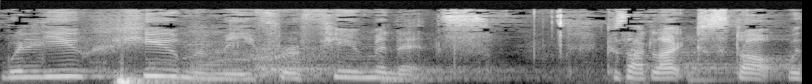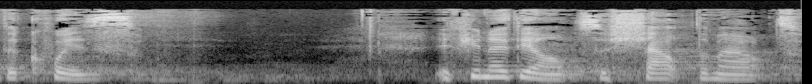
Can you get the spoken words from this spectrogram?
Will you humour me for a few minutes? Because I'd like to start with a quiz. If you know the answers, shout them out.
